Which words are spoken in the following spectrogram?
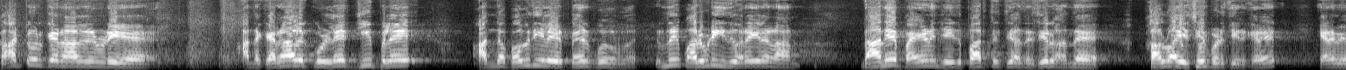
காட்டூர் கெனாலினுடைய அந்த கெனாலுக்குள்ளே ஜீப்பிலே அந்த பகுதியிலே இருந்து மறுபடியும் இதுவரையில் நான் நானே பயணம் செய்து பார்த்து அந்த சீர் அந்த கால்வாயை சீர்படுத்தி இருக்கிறேன் எனவே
